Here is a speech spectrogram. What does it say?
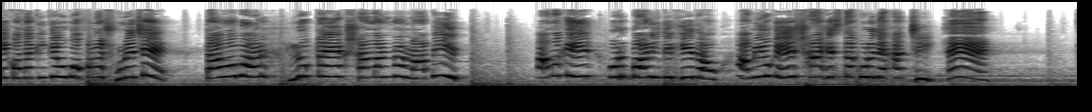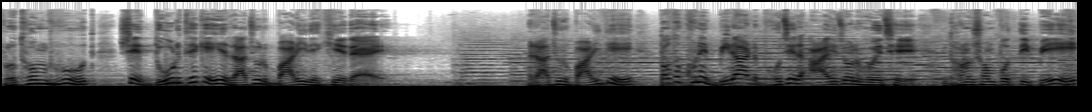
এ কথা কি কেউ কখনো শুনেছে? তাও আবার লোকটা বাড়ি দেখিয়ে দাও। আমি ওকে সাহেস্তা করে দেখাচ্ছি। হ্যাঁ। প্রথম ভূত সে দূর থেকে রাজুর বাড়ি দেখিয়ে দেয়। রাজুর বাড়িতে ততক্ষণে বিরাট ভোজের আয়োজন হয়েছে। ধনসম্পত্তি পেয়ে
